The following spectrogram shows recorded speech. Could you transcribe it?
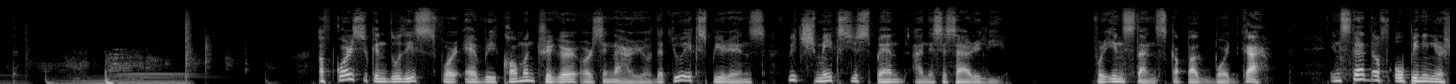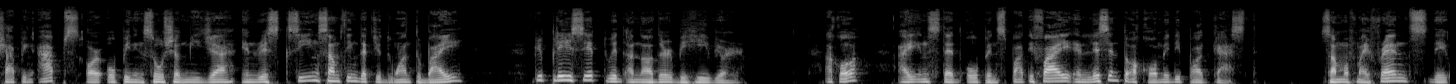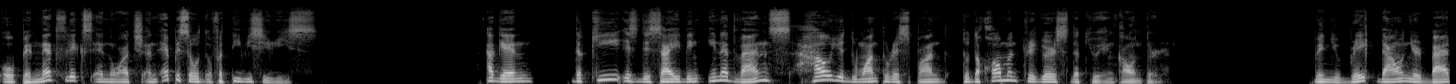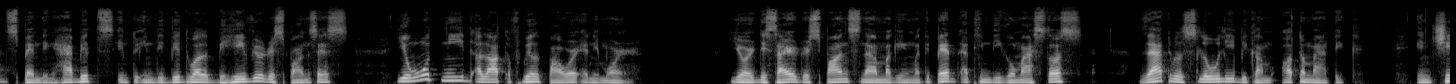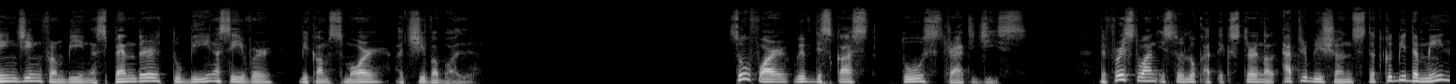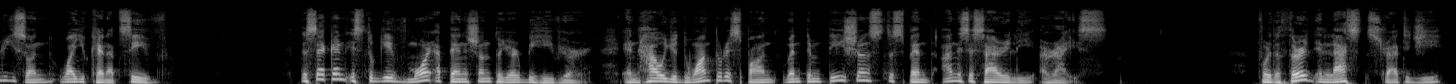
Of course, you can do this for every common trigger or scenario that you experience which makes you spend unnecessarily. For instance, kapag bored ka, instead of opening your shopping apps or opening social media and risk seeing something that you'd want to buy, replace it with another behavior. Ako, I instead open Spotify and listen to a comedy podcast. Some of my friends, they open Netflix and watch an episode of a TV series. Again, the key is deciding in advance how you'd want to respond to the common triggers that you encounter. When you break down your bad spending habits into individual behavior responses, you won't need a lot of willpower anymore. your desired response na maging matipid at hindi gumastos, that will slowly become automatic. In changing from being a spender to being a saver becomes more achievable. So far, we've discussed two strategies. The first one is to look at external attributions that could be the main reason why you cannot save. The second is to give more attention to your behavior and how you'd want to respond when temptations to spend unnecessarily arise. For the third and last strategy,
